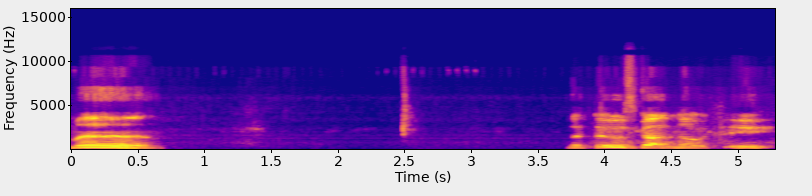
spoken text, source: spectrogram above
Man. The dude's got no D.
